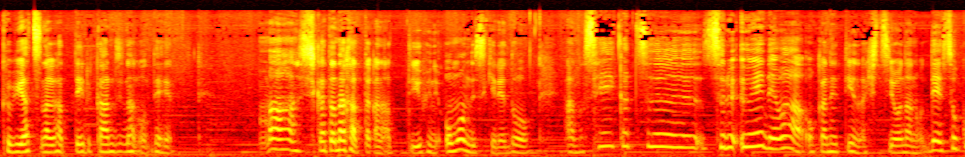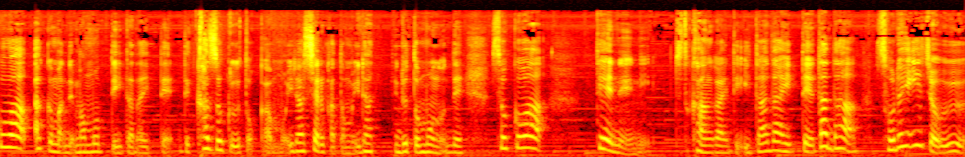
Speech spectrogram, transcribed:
首はつながっている感じなので、まあ仕方なかったかなっていうふうに思うんですけれどあの生活する上ではお金っていうのは必要なのでそこはあくまで守っていただいてで家族とかもいらっしゃる方もいらいると思うのでそこは丁寧にちょっと考えていただいてただそれ以上例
